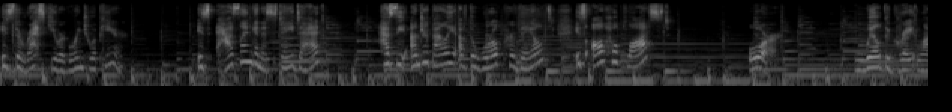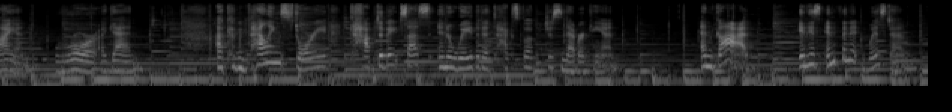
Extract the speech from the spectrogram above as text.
is the rescuer going to appear? Is Aslan going to stay dead? Has the underbelly of the world prevailed? Is all hope lost? Or will the great lion roar again? A compelling story captivates us in a way that a textbook just never can. And God, in His infinite wisdom,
